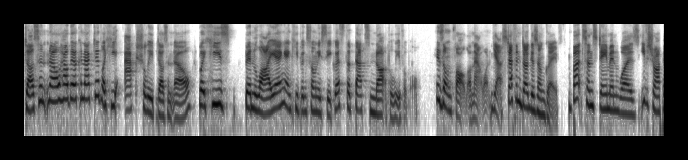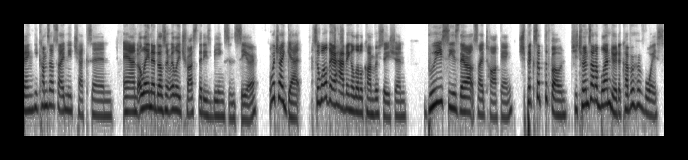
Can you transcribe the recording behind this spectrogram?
doesn't know how they're connected. Like, he actually doesn't know, but he's been lying and keeping so many secrets that that's not believable. His own fault on that one. Yeah, Stefan dug his own grave. But since Damon was eavesdropping, he comes outside and he checks in. And Elena doesn't really trust that he's being sincere, which I get. So while they're having a little conversation, Bree sees they're outside talking. She picks up the phone. She turns on a blender to cover her voice.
